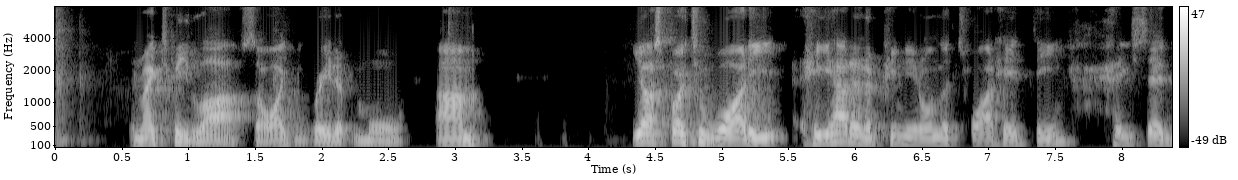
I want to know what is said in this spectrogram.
It makes me laugh, so I can read it more. Um, yeah, I spoke to Whitey. He had an opinion on the twat head thing. He said,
